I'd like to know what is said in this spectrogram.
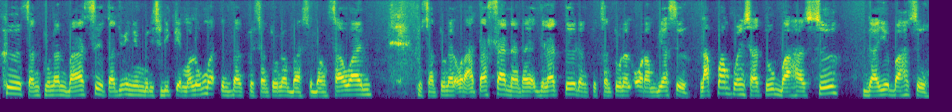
kesantunan bahasa. Tajuk ini memberi sedikit maklumat tentang kesantunan bahasa bangsawan, kesantunan orang atasan dan rakyat jelata dan kesantunan orang biasa. 8.1 bahasa gaya bahasa.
